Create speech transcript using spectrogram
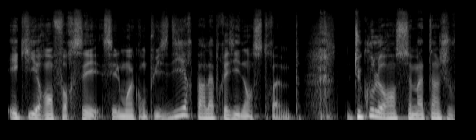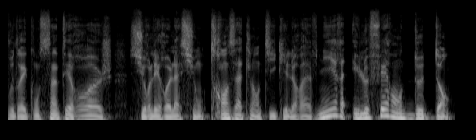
et qui est renforcé, c'est le moins qu'on puisse dire, par la présidence Trump. Du coup Laurence, ce matin je voudrais qu'on s'interroge sur les relations transatlantiques et leur avenir, et le faire en deux temps.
